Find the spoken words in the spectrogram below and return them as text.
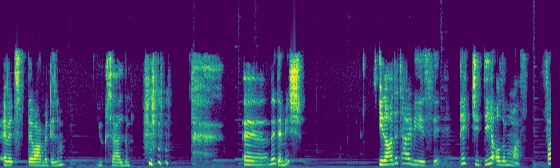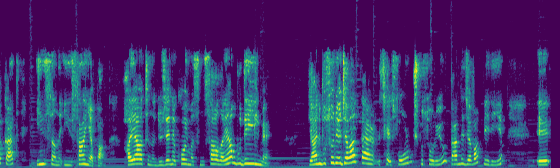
evet, devam edelim. Yükseldim. ee, ne demiş? İrade terbiyesi pek ciddiye alınmaz. Fakat insanı insan yapan, hayatını düzene koymasını sağlayan bu değil mi? Yani bu soruya cevap ver, şey, sormuş bu soruyu. Ben de cevap vereyim. Ee,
